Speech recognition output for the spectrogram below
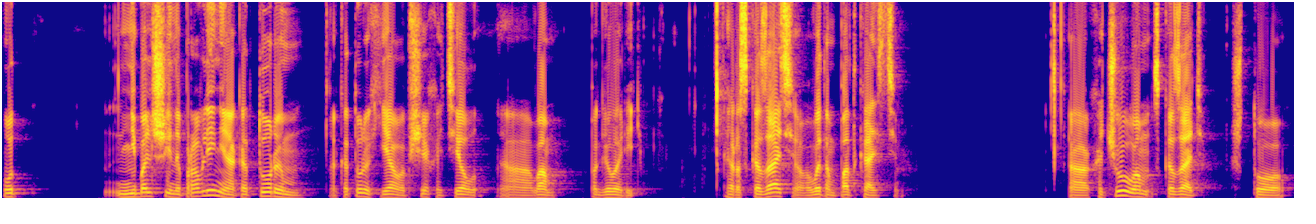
Вот небольшие направления, о, которым, о которых я вообще хотел а, вам поговорить, рассказать в этом подкасте. А, хочу вам сказать, что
